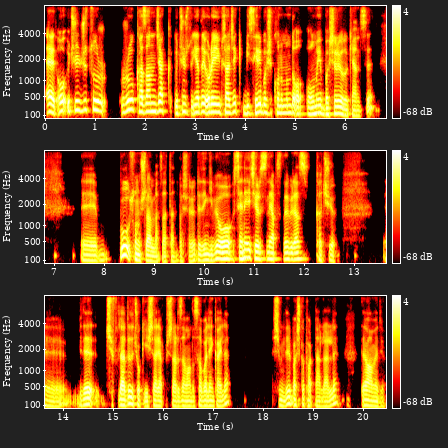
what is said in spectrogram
evet o üçüncü turu kazanacak üçüncü tur- ya da oraya yükselecek bir seri başı konumunda ol- olmayı başarıyordu kendisi. Ee, bu sonuçlarla zaten başarıyor. Dediğin gibi o sene içerisinde yaptıkları biraz kaçıyor. Ee, bir de çiftlerde de çok iyi işler yapmışlardı zamanında Sabalenka ile. Şimdi başka partnerlerle devam ediyor.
